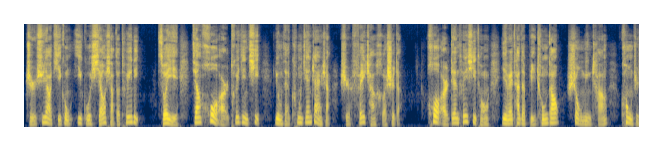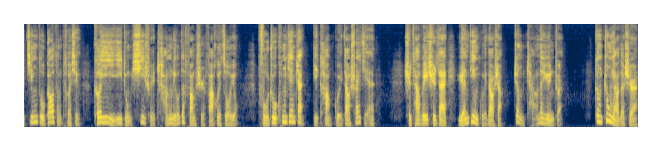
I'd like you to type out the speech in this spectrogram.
只需要提供一股小小的推力，所以将霍尔推进器用在空间站上是非常合适的。霍尔电推系统因为它的比冲高、寿命长、控制精度高等特性，可以以一种细水长流的方式发挥作用，辅助空间站抵抗轨道衰减，使它维持在原定轨道上正常的运转。更重要的是，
